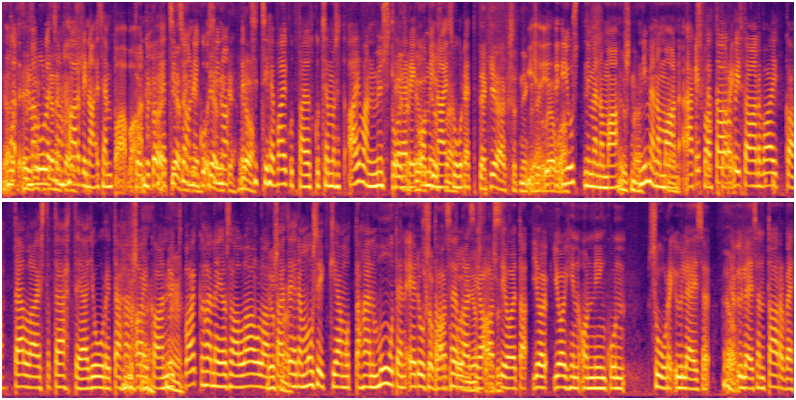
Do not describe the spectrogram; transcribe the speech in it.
Ja Mutta mä luulen, että se on harvinaisempaa vaan. Kai, et sit se on niinku, siinä on, et sit siihen vaikuttaa jotkut semmoiset aivan mysteeriominaisuudet. Tekijäkset niin Just nimenomaan, just nimenomaan X-faktorit. Että tarvitaan vaikka tällaista tähteä juuri tähän just aikaan näin. nyt. Niin. Vaikka hän ei osaa laulaa just tai näin. tehdä musiikkia, mutta hän muuten edustaa sellaisia asioita, jo, joihin on niin kuin suuri yleisö Joo. ja yleisön tarve,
